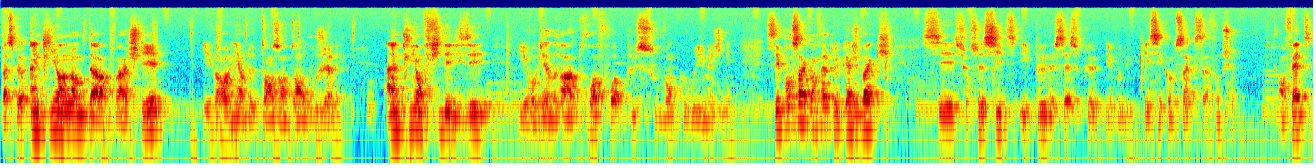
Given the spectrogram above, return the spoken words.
Parce qu'un client lambda va acheter, il va revenir de temps en temps ou jamais. Un client fidélisé, il reviendra trois fois plus souvent que vous l'imaginez. C'est pour ça qu'en fait le cashback, c'est sur ce site, il peut ne cesse que évoluer. Et c'est comme ça que ça fonctionne. En fait,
